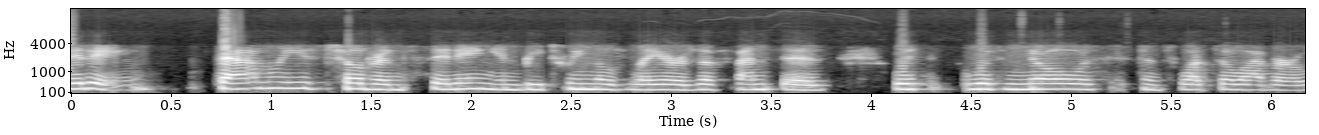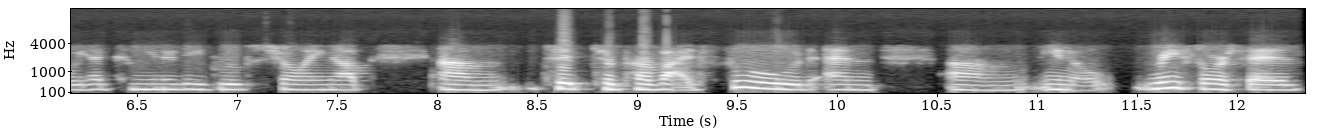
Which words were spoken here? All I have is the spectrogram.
sitting families, children sitting in between those layers of fences with with no assistance whatsoever. We had community groups showing up um, to to provide food and um, you know resources.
